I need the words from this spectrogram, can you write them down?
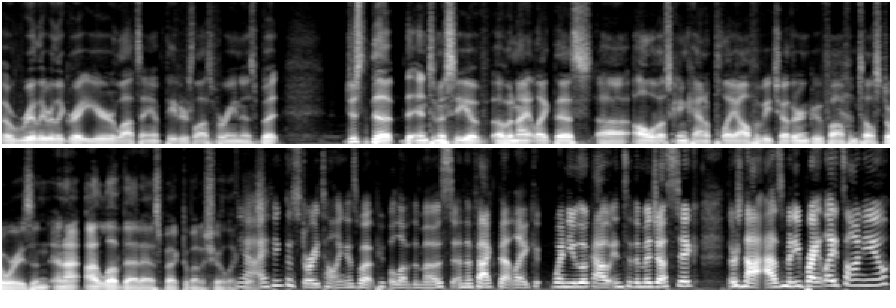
a really really great year. Lots of amphitheaters, lots of arenas, but just the the intimacy of, of a night like this, uh, all of us can kind of play off of each other and goof off and tell stories, and, and I, I love that aspect about a show like Yeah, this. Yeah, I think the storytelling is what people love the most, and the fact that like when you look out into the majestic, there's not as many bright lights on you.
